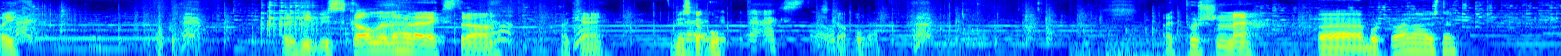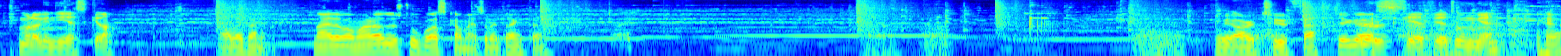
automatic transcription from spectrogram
Oi. Er det hit vi skal, eller er det ekstra? OK. Vi skal opp Vi skal opp. Right, push den ned. uh, bortover, er du snill. Vi må lage en ny eske, da. Ja, det kan jeg. Nei, det var mer da du sto på eska mi som jeg trengte. We are too fat, you Før du guys. si at vi er tunge. Ja.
